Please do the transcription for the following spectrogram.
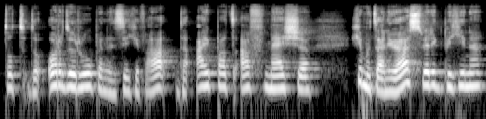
tot de orde roepen en zeggen van, ah, de iPad af, meisje, je moet aan je huiswerk beginnen.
